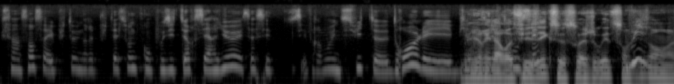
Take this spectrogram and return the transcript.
Saint-Saëns avait plutôt une réputation de compositeur sérieux, et ça, c'est vraiment une suite drôle et bien. D'ailleurs, il a refusé que ce soit joué de son vivant.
